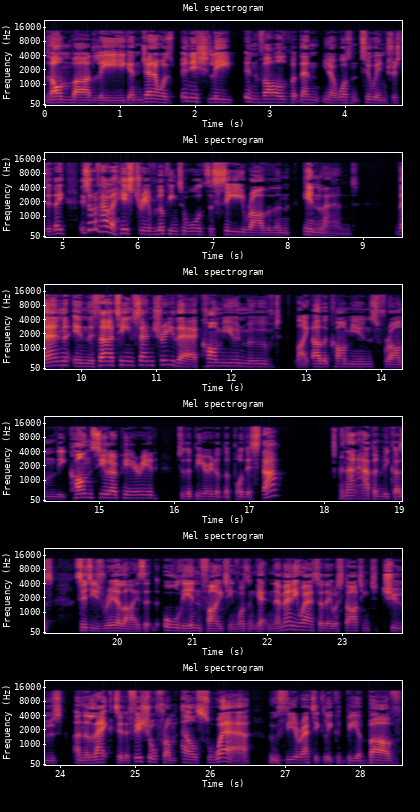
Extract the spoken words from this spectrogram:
Lombard League, and Genoa was initially involved, but then you know wasn't too interested. They they sort of have a history of looking towards the sea rather than inland. Then in the 13th century, their commune moved, like other communes, from the consular period to the period of the Podestà, and that happened because cities realized that all the infighting wasn't getting them anywhere, so they were starting to choose an elected official from elsewhere who theoretically could be above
